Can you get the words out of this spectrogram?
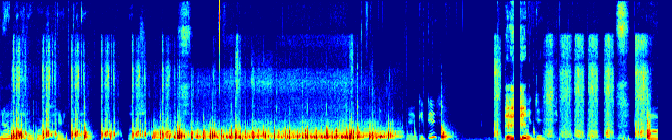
Now watch the horse get out. Oops. Can I get this? get this. Oh,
